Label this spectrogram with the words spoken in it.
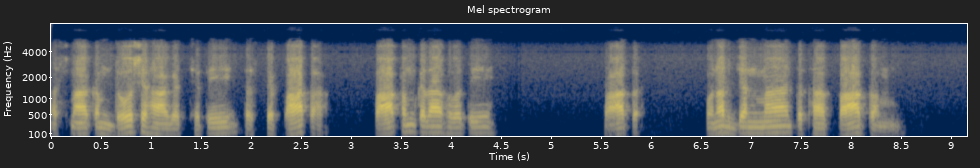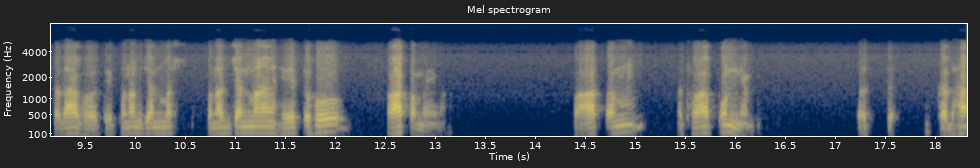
अस्माकं दोषः आगच्छति, तस्य पाप, पापं कदा भवति? पाप पुनर्जन्म तथा पापं कदा भवति? पुनर्जन्म पुनर्जन्मनः हेतुः पापमेव। पापम् अथवा पुण्यं तत् कदा,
